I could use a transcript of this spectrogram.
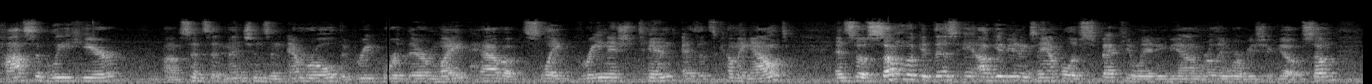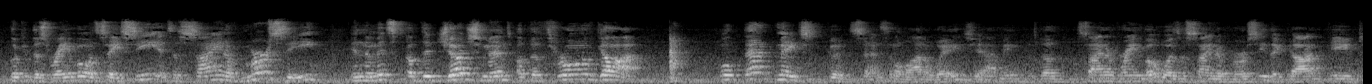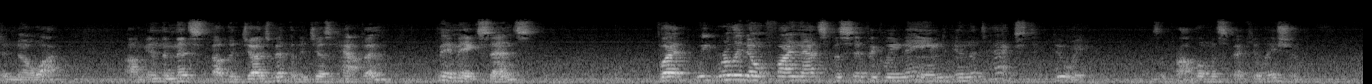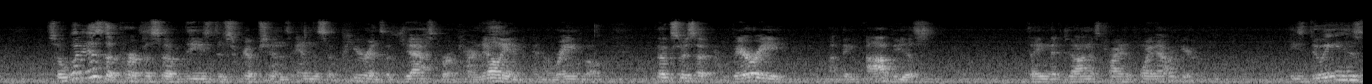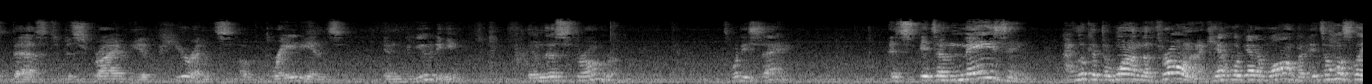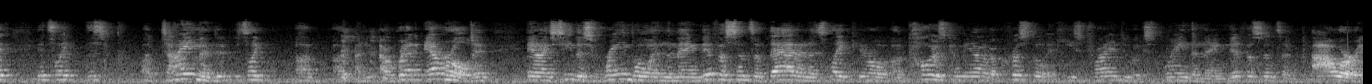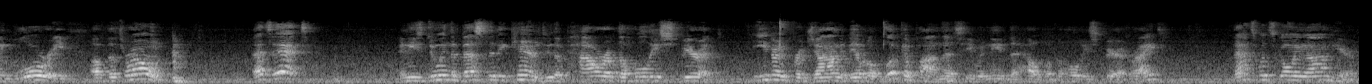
possibly here, um, since it mentions an emerald, the Greek word there might have a slight greenish tint as it's coming out. And so some look at this, I'll give you an example of speculating beyond really where we should go. Some look at this rainbow and say, see, it's a sign of mercy in the midst of the judgment of the throne of God. Well, that makes good sense in a lot of ways, yeah. I mean, the sign of rainbow was a sign of mercy that God gave to Noah um, in the midst of the judgment that had just happened. May make sense. But we really don't find that specifically named in the text, do we? It's a problem with speculation. So, what is the purpose of these descriptions and this appearance of jasper, carnelian, and a rainbow? Folks, there's a very, I think, obvious thing that John is trying to point out here. He's doing his best to describe the appearance of radiance and beauty in this throne room. That's what he's saying. It's, it's amazing. I look at the one on the throne and I can't look at him long, but it's almost like it's like this a diamond. It's like a, a, a red emerald, and and I see this rainbow and the magnificence of that, and it's like you know colors coming out of a crystal, and he's trying to explain the magnificence and power and glory of the throne. That's it. And he's doing the best that he can through the power of the Holy Spirit. Even for John to be able to look upon this, he would need the help of the Holy Spirit, right? That's what's going on here.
